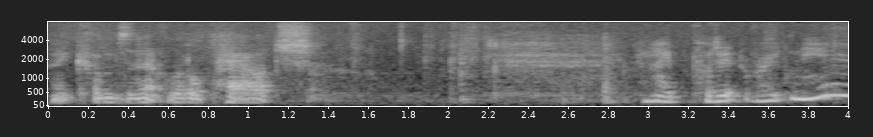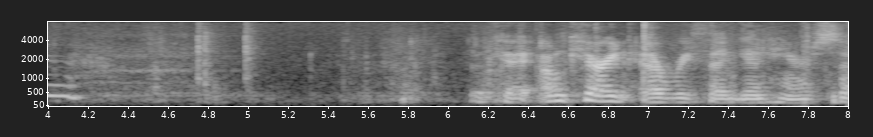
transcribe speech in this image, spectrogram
And it comes in that little pouch. And I put it right in here. Okay, I'm carrying everything in here, so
